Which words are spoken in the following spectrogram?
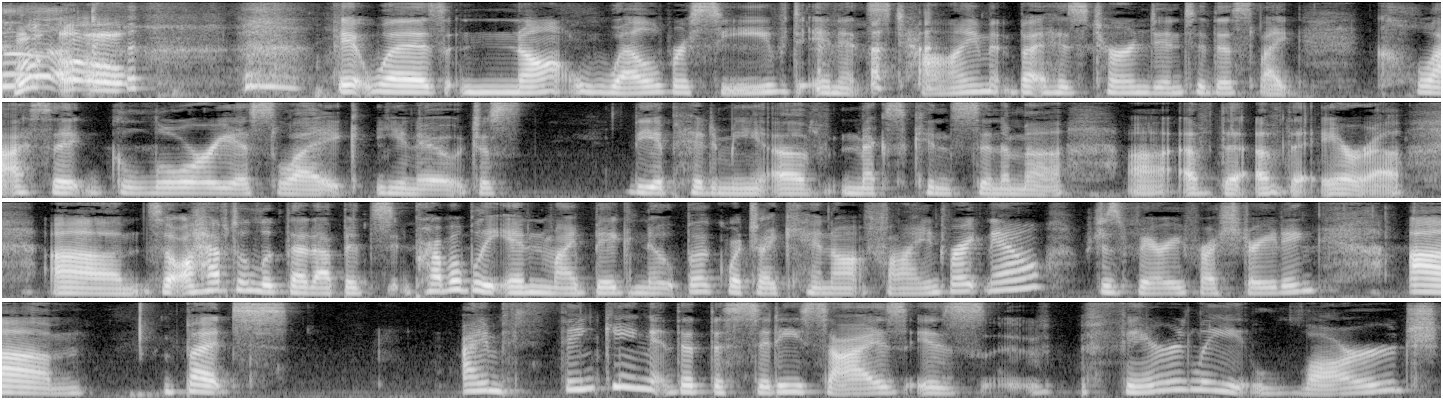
Uh-oh. it was not well received in its time, but has turned into this like classic, glorious, like you know, just the epitome of Mexican cinema uh, of the of the era. Um, so I'll have to look that up. It's probably in my big notebook, which I cannot find right now, which is very frustrating. Um, but I'm thinking that the city size is fairly large.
